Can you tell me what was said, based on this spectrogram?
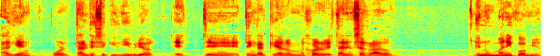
alguien por tal desequilibrio este, tenga que a lo mejor estar encerrado en un manicomio,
